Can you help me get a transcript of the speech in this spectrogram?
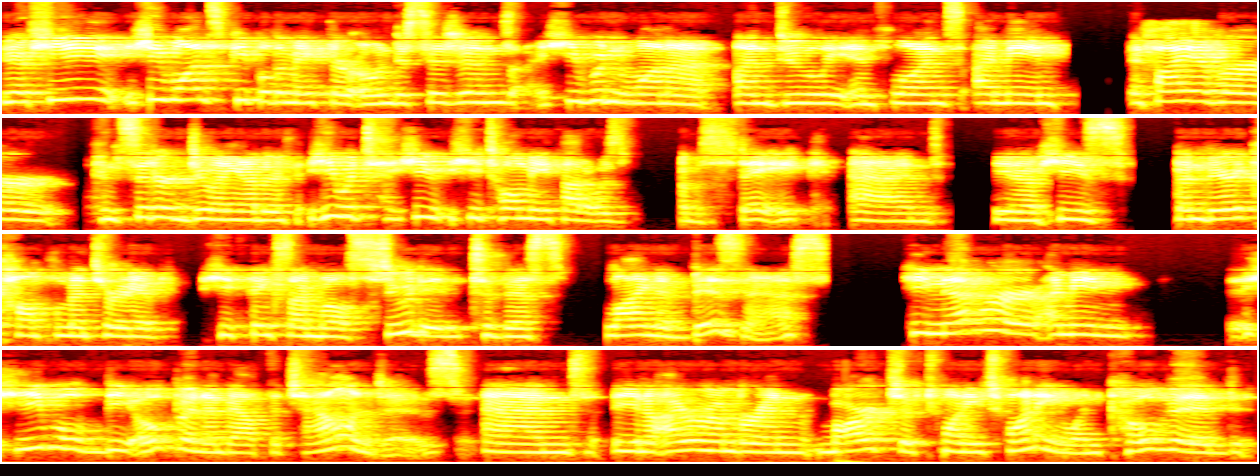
you know he he wants people to make their own decisions he wouldn't want to unduly influence i mean if i ever considered doing other th- he would t- he he told me he thought it was a mistake and you know he's been very complimentary of he thinks i'm well suited to this line of business he never i mean he will be open about the challenges and you know i remember in march of 2020 when covid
